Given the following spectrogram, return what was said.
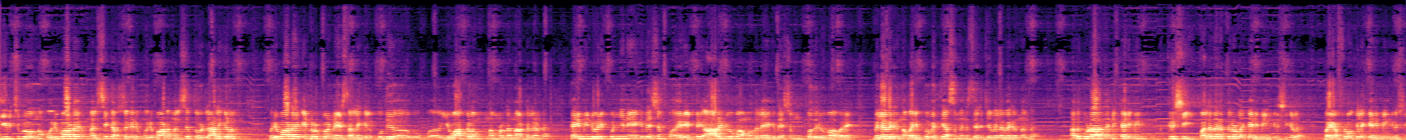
ജീവിച്ചു പോകുന്ന ഒരുപാട് മത്സ്യ കർഷകരും ഒരുപാട് മത്സ്യത്തൊഴിലാളികളും ഒരുപാട് എന്റർപ്രണേഴ്സ് അല്ലെങ്കിൽ പുതിയ യുവാക്കളും നമ്മളുടെ നാട്ടിലുണ്ട്. കരിമീന്റെ ഒരു കുഞ്ഞിന് ഏകദേശം ഒരു എട്ട് ആറ് രൂപ മുതൽ ഏകദേശം മുപ്പത് രൂപ വരെ വില വരുന്ന വലിപ്പ വ്യത്യാസം അനുസരിച്ച് വില വരുന്നുണ്ട്. അതുകൂടാതെ തന്നെ കരിമീൻ കൃഷി പലതരത്തിലുള്ള കരിമീൻ കൃഷികൾ ബയോഫ്ലോക്കിലെ കരിമീൻ കൃഷി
